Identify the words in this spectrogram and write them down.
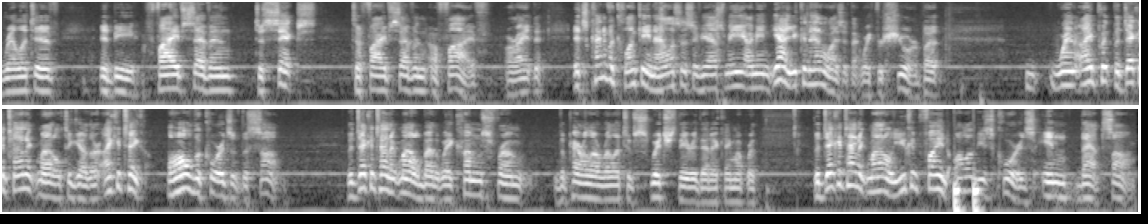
relative, it'd be five seven to six to five seven of five. All right, it's kind of a clunky analysis if you ask me. I mean, yeah, you can analyze it that way for sure, but when I put the decatonic model together, I could take all the chords of the song. The decatonic model, by the way, comes from the parallel relative switch theory that I came up with. The decatonic model, you can find all of these chords in that song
